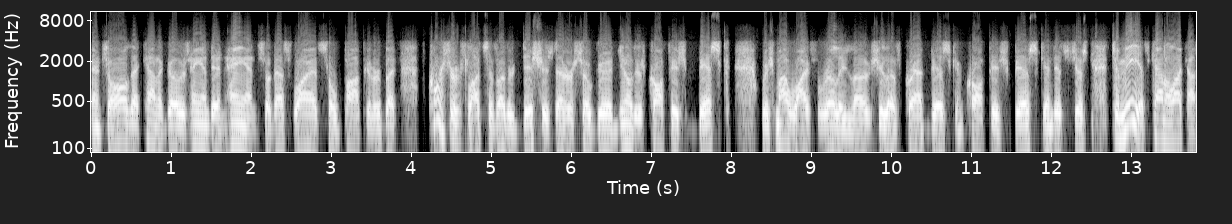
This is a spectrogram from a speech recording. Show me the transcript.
And so all that kind of goes hand in hand. So that's why it's so popular. But of course, there's lots of other dishes that are so good. You know, there's crawfish bisque, which my wife really loves. She loves crab bisque and crawfish bisque, and it's just to me, it's kind of like a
